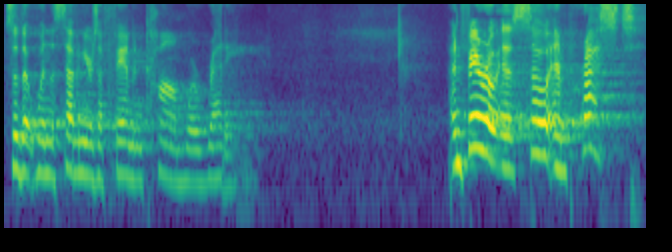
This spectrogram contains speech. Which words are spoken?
so that when the seven years of famine come, we're ready. And Pharaoh is so impressed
